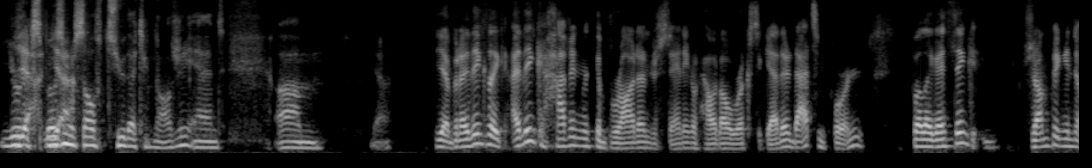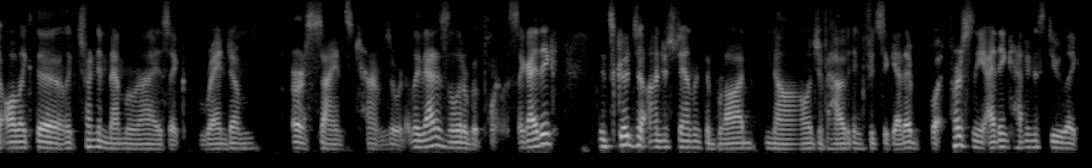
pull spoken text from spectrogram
You're Yeah, exposing yeah. yourself to that technology, and um, yeah, Yeah, but I think like I think having like the broad understanding of how it all works together, that's important. But like I mm-hmm. think jumping into all like the like trying to memorize like random earth science terms or whatever, like that is a little bit pointless. Like I think it's good to understand like the broad knowledge of how everything fits together. But personally, I think having us do like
